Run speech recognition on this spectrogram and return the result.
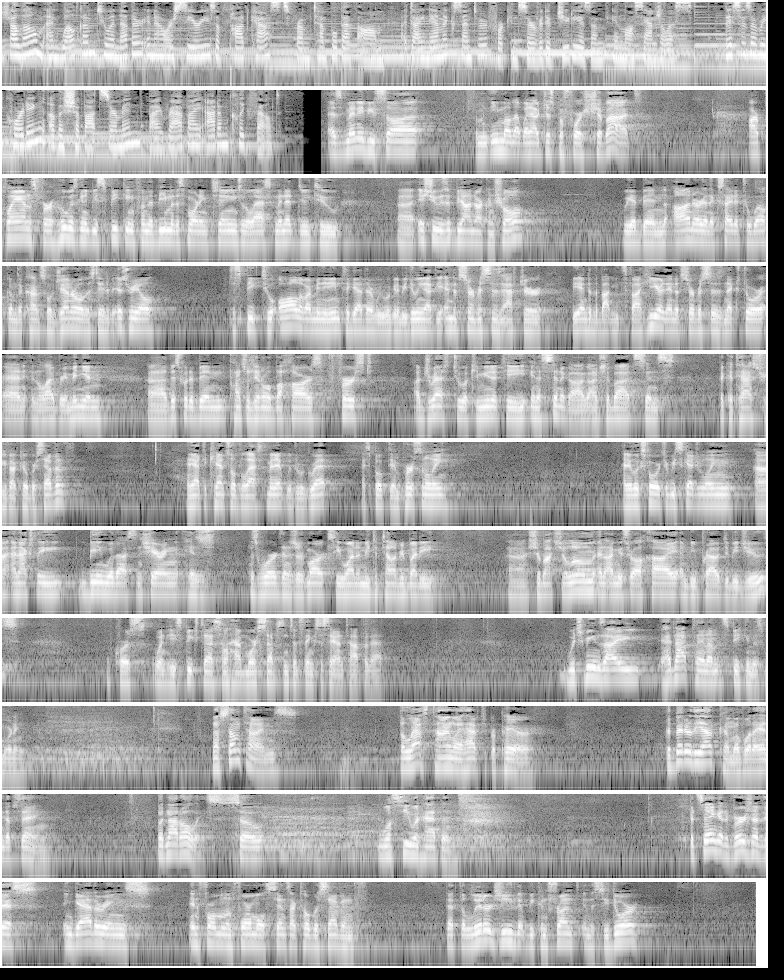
Shalom, and welcome to another in our series of podcasts from Temple Beth Am, a dynamic center for conservative Judaism in Los Angeles. This is a recording of a Shabbat sermon by Rabbi Adam Kligfeld. As many of you saw from an email that went out just before Shabbat, our plans for who was going to be speaking from the Bema this morning changed at the last minute due to uh, issues beyond our control. We had been honored and excited to welcome the Consul General of the State of Israel to speak to all of our minyanim together. We were going to be doing that at the end of services after the end of the Bat Mitzvah here, the end of services next door, and in the library minyan. Uh, this would have been Consul General Bachar's first address to a community in a synagogue on Shabbat since the catastrophe of October 7th. And he had to cancel at the last minute with regret. I spoke to him personally and he looks forward to rescheduling uh, and actually being with us and sharing his, his words and his remarks. He wanted me to tell everybody uh, Shabbat Shalom and Am Yisrael Chai and be proud to be Jews. Of course, when he speaks to us, he'll have more substantive things to say on top of that. Which means I had not planned on speaking this morning. now, sometimes the less time I have to prepare the better the outcome of what I end up saying. But not always. So we'll see what happens. But saying a version of this in gatherings, informal and formal, since October 7th, that the liturgy that we confront in the Siddur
